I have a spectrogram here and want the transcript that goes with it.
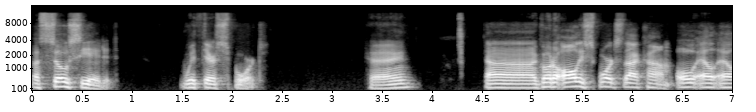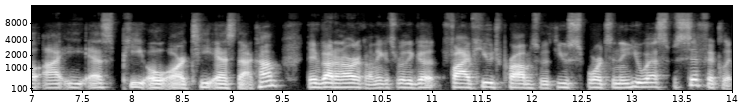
associated with their sport. Okay. Uh, go to olliesports.com, O L L I E S P O R T S.com. They've got an article. I think it's really good. Five huge problems with youth sports in the U.S. specifically.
